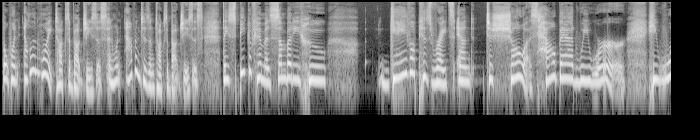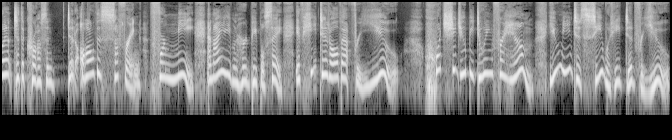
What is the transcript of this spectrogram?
But when Ellen White talks about Jesus and when Adventism talks about Jesus, they speak of him as somebody who gave up his rights and to show us how bad we were, he went to the cross and did all this suffering for me. And I even heard people say, if he did all that for you, what should you be doing for him? You need to see what he did for you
